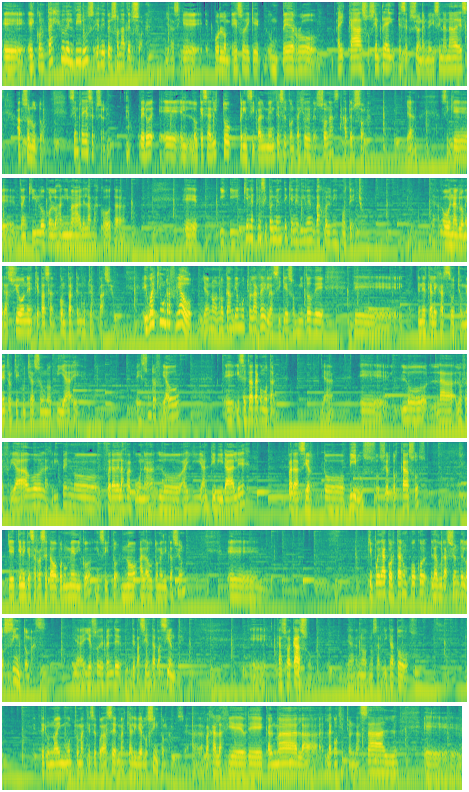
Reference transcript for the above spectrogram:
eh, el contagio del virus es de persona a persona. ¿ya? Así que por eso de que un perro, hay casos, siempre hay excepciones. En medicina nada es absoluto. Siempre hay excepciones. Pero eh, lo que se ha visto principalmente es el contagio de personas a persona. ¿ya? Así que tranquilo con los animales, las mascotas. Eh, y, y quienes principalmente quienes viven bajo el mismo techo o en aglomeraciones que pasan, comparten mucho espacio. Igual que un resfriado, ya no, no cambia mucho las reglas, así que esos mitos de, de tener que alejarse 8 metros que escuché hace unos días, eh, es un resfriado eh, y se trata como tal. ¿ya? Eh, los resfriados, las gripes, no, fuera de las vacunas, hay antivirales para ciertos virus o ciertos casos que tiene que ser recetado por un médico, insisto, no a la automedicación, eh, que puede acortar un poco la duración de los síntomas, y eso depende de paciente a paciente, eh, caso a caso, ¿ya? No, se aplica a todos, pero no hay mucho más que se pueda hacer más que aliviar los síntomas, bajar la fiebre, calmar la, congestión nasal, eh,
